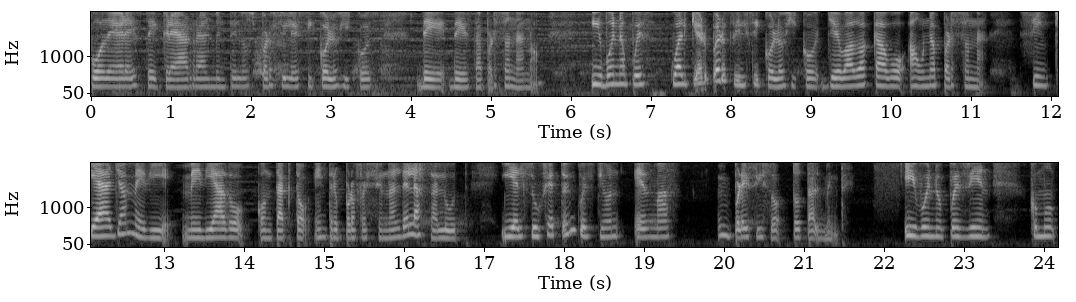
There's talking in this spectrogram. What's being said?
poder este, crear realmente los perfiles psicológicos de, esta persona, ¿no? Y bueno, pues cualquier perfil psicológico llevado a cabo a una persona sin que haya mediado contacto entre profesional de la salud y el sujeto en cuestión es más impreciso totalmente. Y bueno, pues bien, como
